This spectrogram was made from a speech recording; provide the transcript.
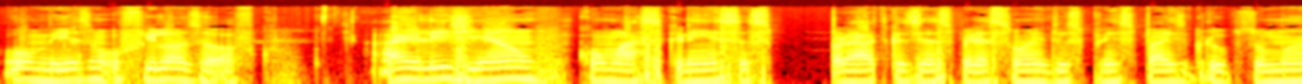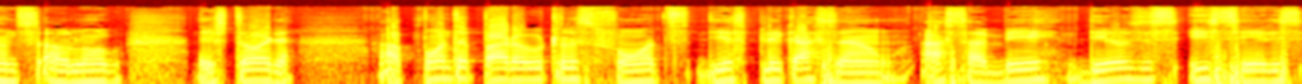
ou mesmo filosófico. A religião, como as crenças, práticas e expressões dos principais grupos humanos ao longo da história, aponta para outras fontes de explicação, a saber, deuses e seres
